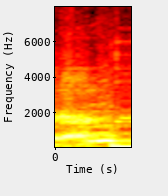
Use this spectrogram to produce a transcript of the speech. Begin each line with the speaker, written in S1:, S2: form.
S1: Yeah.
